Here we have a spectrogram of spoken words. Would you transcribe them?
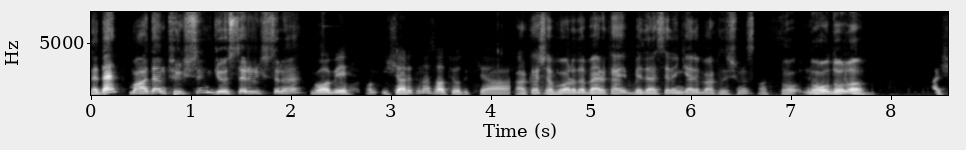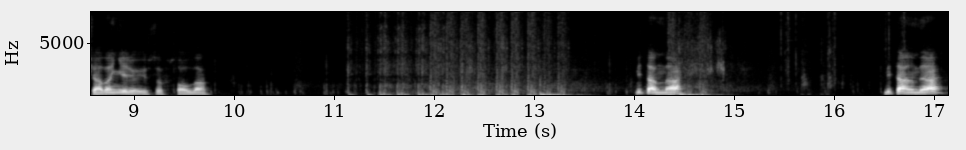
Neden? Madem Türksün göster ürksün ha. Gobi. Oğlum işareti nasıl atıyorduk ya? Arkadaşlar bu arada Berkay bedensel engelli bir arkadaşımız. Nasıl Ne, ne oldu oğlum? Aşağıdan geliyor Yusuf soldan. Bir tane daha. Bir tane daha.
